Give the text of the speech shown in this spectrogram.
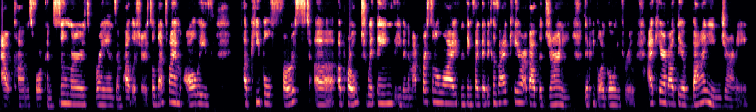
outcomes for consumers, brands, and publishers. So that's why I'm always a people first uh, approach with things, even in my personal life and things like that, because I care about the journey that people are going through. I care about their buying journey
